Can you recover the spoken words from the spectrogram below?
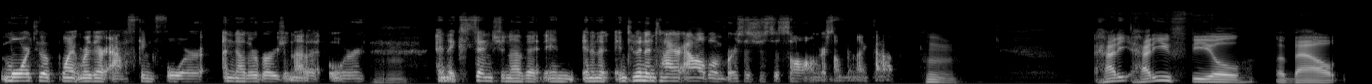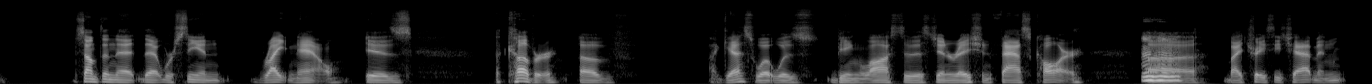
more to a point where they're asking for another version of it or mm-hmm an extension of it in, in an, into an entire album versus just a song or something like that. Hmm. How do you, how do you feel about something that that we're seeing right now is a cover of, I guess, what was being lost to this generation, "Fast Car," Mhm. uh, by Tracy Chapman,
